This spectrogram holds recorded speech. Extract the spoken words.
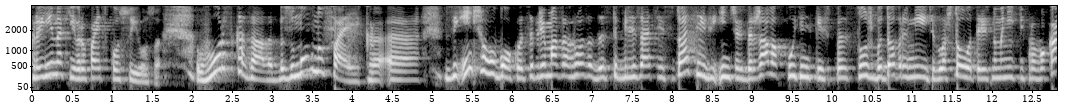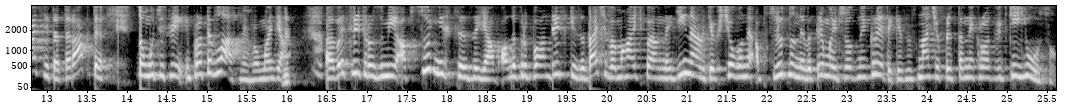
країнах Європейського союзу. В ГУР сказали безумовно фейк. З іншого боку, це пряма загроза дестабілізації ситуації в інших державах. Путінські спецслужби добре вміють влаштовувати різноманітні провокації та теракти, в тому числі і проти власних громадян. Е, Весь світ розуміє абсурдність цих заяв, але пропагандистські задачі вимагають певних дій, навіть якщо вони абсолютно не витримують жодної критики, зазначив представник розвідки Юсуф.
